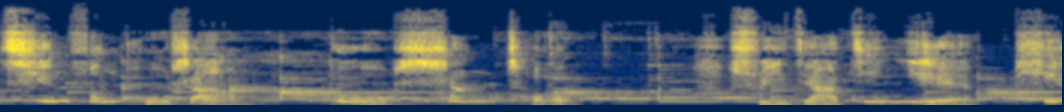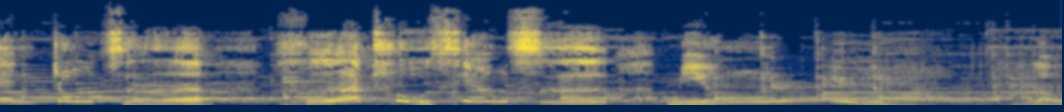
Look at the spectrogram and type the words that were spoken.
清风浦上不胜愁。谁家今夜扁舟子？何处相思明月楼？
